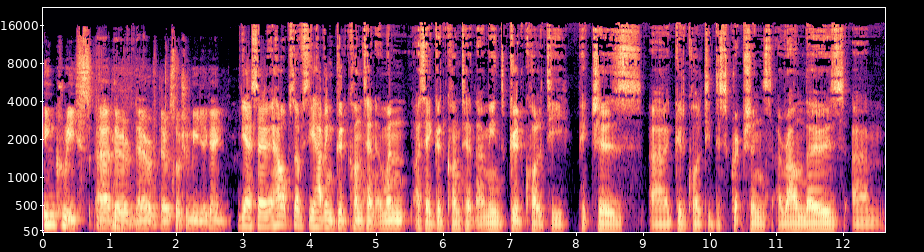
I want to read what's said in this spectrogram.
increase uh, their their their social media game. Yeah, so it helps obviously having good content, and when I say good content, that means good quality pictures, uh, good quality descriptions around those. Um,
